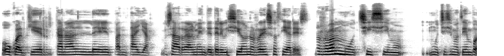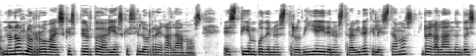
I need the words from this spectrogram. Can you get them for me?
o cualquier canal de pantalla, o sea, realmente televisión o redes sociales, nos roban muchísimo muchísimo tiempo. No nos lo roba, es que es peor todavía, es que se lo regalamos. Es tiempo de nuestro día y de nuestra vida que le estamos regalando. Entonces,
